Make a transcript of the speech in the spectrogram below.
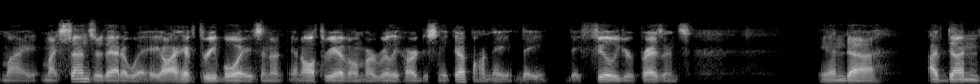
my my sons are that way. I have three boys, and and all three of them are really hard to sneak up on. They they they feel your presence, and uh, I've done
